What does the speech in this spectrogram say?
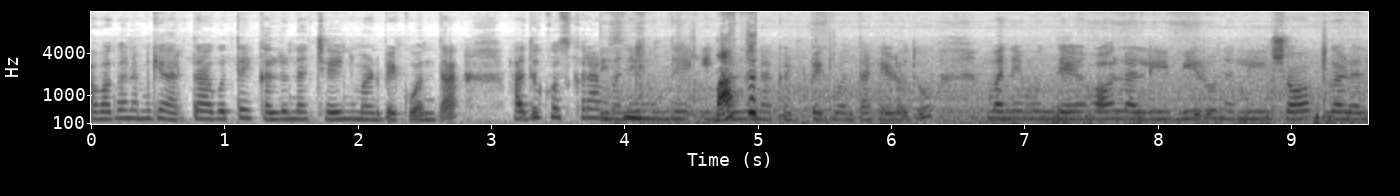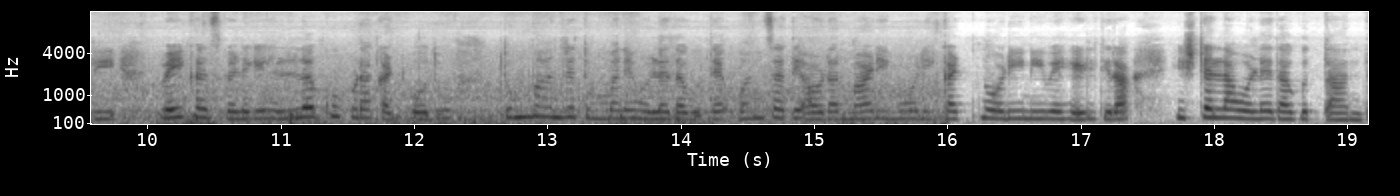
ಆವಾಗ ನಮಗೆ ಅರ್ಥ ಆಗುತ್ತೆ ಈ ಕಲ್ಲನ್ನ ಚೇಂಜ್ ಮಾಡಬೇಕು ಅಂತ. ಅದಕ್ಕೋಸ್ಕರ ಮನೆ ಮುಂದೆ ಈ ಕಲ್ಲನ್ನ ಕಟ್ಟಬೇಕು ಅಂತ ಹೇಳೋದು. ಮನೆ ಮುಂದೆ ಹಾಲಲ್ಲಿ ಬೀರುನಲ್ಲಿ ಶಾಪ್ಗಳಲ್ಲಿ ವೆಹಿಕಲ್ಸ್ಗಳಿಗೆ ಎಲ್ಲಕ್ಕೂ ಕೂಡ ಕಟ್ಬೋದು. ತುಂಬ ಅಂದರೆ ತುಂಬಾ ಒಳ್ಳೆಯದಾಗುತ್ತೆ ಒಂದ್ಸತಿ ಆರ್ಡರ್ ಮಾಡಿ, ನೋಡಿ ಕಟ್ ನೋಡಿ ನೀವೇ ಹೇಳ್ತೀರಾ? ಇಷ್ಟೆಲ್ಲ ಒಳ್ಳೆಯದಾಗುತ್ತಾ ಅಂತ.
